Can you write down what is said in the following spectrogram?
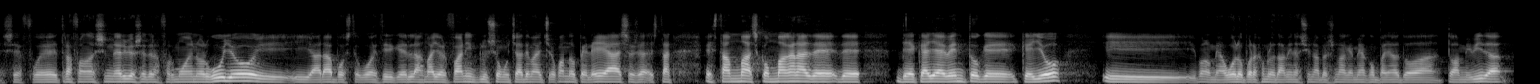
se fue transformando ese nervio, se transformó en orgullo y, ahora pues te puedo decir que es la mayor fan, incluso muchas veces me ha dicho cuando peleas, o sea, están, están más, con más ganas de, de, de que haya evento que, que yo y bueno, mi abuelo, por ejemplo, también ha sido una persona que me ha acompañado toda, toda mi vida.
